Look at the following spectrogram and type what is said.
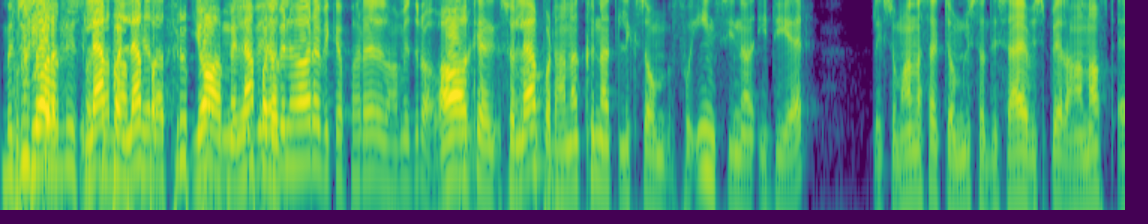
men du förklara- sa nyss att han Lampard- har haft hela Lampard- truppen. Ja, men Men jag, vill, Lampard jag vill höra vilka paralleller han vill dra. Ja okej, så Lampard han har kunnat liksom få in sina idéer. Liksom, Han har sagt till dem lyssna det är så här vi spelar, han har haft eh,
